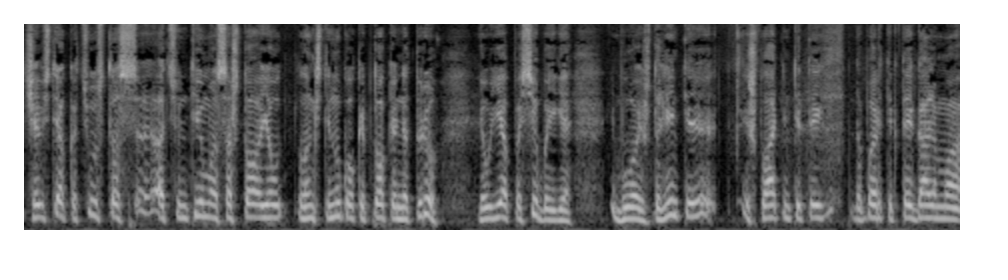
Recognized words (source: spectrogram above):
čia vis tiek atsiųstas atsiuntimas, aš to jau lankstinuko kaip tokio neturiu. Jau jie pasibaigė. Buvo išdalinti išplatinti, tai dabar tik tai galima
